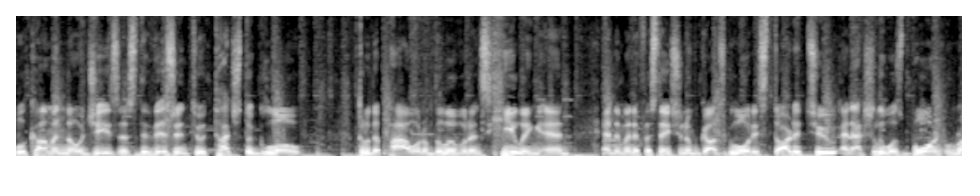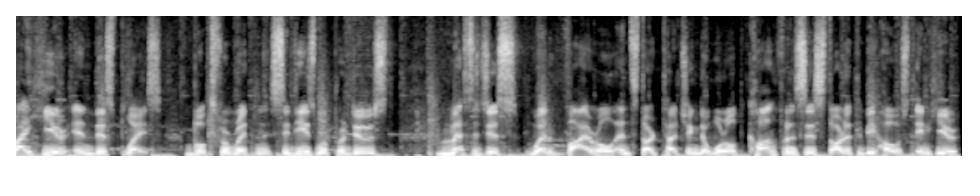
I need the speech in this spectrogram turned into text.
will come and know Jesus, the vision to touch the globe through the power of deliverance, healing, and, and the manifestation of God's glory started to and actually was born right here in this place. Books were written, CDs were produced, messages went viral and start touching the world. Conferences started to be hosted in here,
